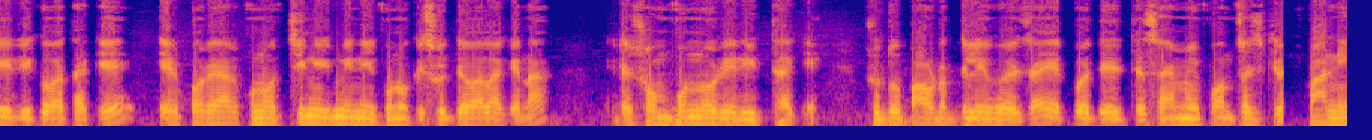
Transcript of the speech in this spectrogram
রেডি করা থাকে, এরপরে আর কোনো চিনি মিনি কোনো কিছু দেওয়া লাগে না, এটা সম্পূর্ণ রেডি থাকে। শুধু পাউডার দিলেই হয়ে যায়, এরপরে দিয়ে দিতেছি আমি পঞ্চাশ গ্রাম। পানি।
